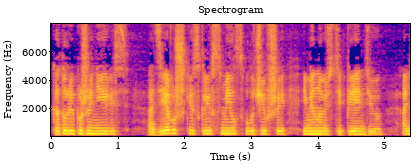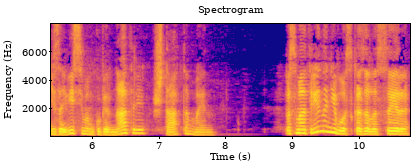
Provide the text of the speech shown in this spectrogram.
которые поженились, о девушке с Клифф Смилс, получившей именную стипендию, о независимом губернаторе штата Мэн. "Посмотри на него", сказала Сейра,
